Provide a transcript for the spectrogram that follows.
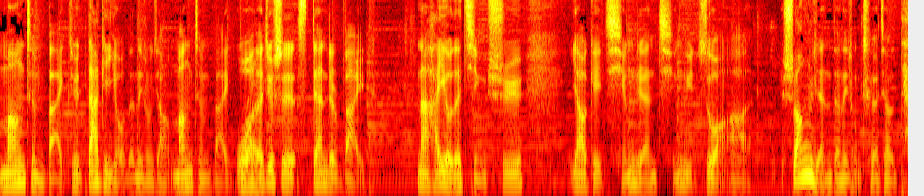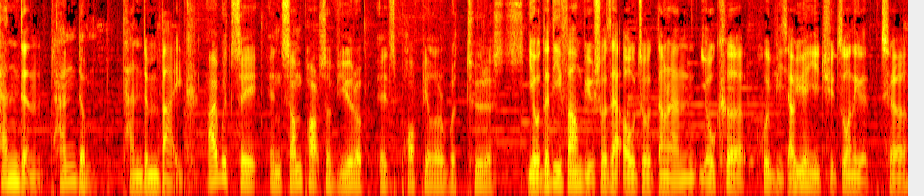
mountain bike，就是 Dagi 有的那种叫 mountain bike，我的就是 standard bike。那还有的景区要给情人、情侣坐啊，双人的那种车叫 tandem Tandem. tandem bike。 I would say in some parts of Europe it's popular with tourists. 有的地方，比如说在欧洲，当然游客会比较愿意去坐那个车。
